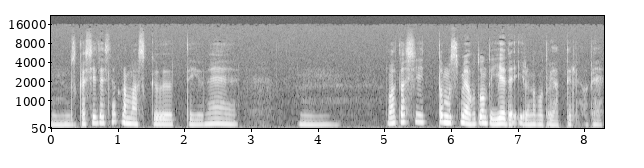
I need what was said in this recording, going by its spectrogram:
うん、難しいですねこのマスクっていうね。うん。私と娘はほとんど家でいろんなことをやってるので、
